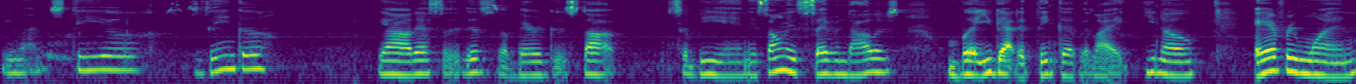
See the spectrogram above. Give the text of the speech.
United Steel, Zynga. Y'all, that's a this is a very good stock to be in. It's only seven dollars, but you got to think of it like, you know, everyone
